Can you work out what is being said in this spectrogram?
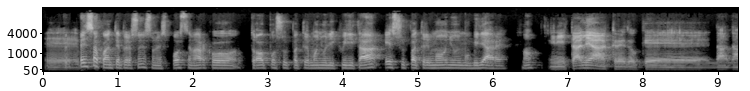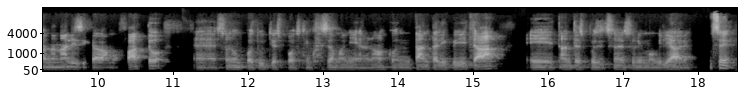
Eh, Pensa a quante persone sono esposte, Marco, troppo sul patrimonio liquidità e sul patrimonio immobiliare, no? In Italia credo che da, da un'analisi che avevamo fatto eh, sono un po' tutti esposti in questa maniera, no? Con tanta liquidità e tanta esposizione sull'immobiliare. Sì,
